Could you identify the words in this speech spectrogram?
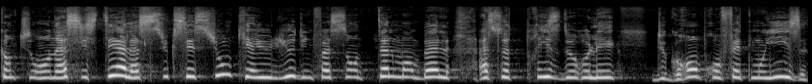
quand on a assisté à la succession qui a eu lieu d'une façon tellement belle à cette prise de relais du grand prophète Moïse.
